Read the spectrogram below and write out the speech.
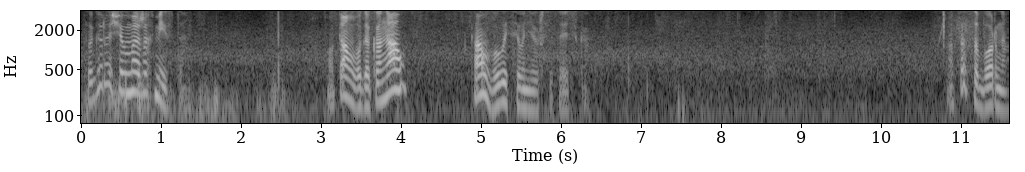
Це, до речі, в межах міста. От там водоканал, там вулиця Університетська. А це Соборна.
